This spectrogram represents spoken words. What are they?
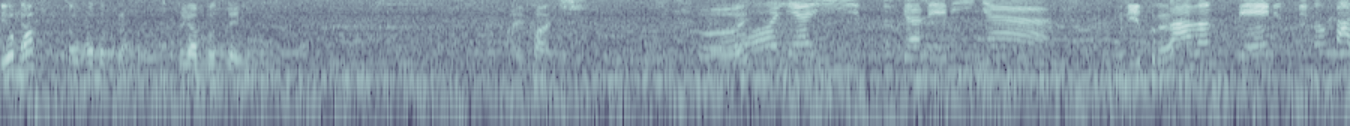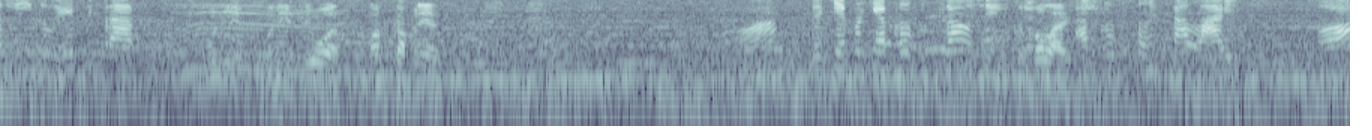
Eu mostro? Então vou mostrar. Vou pegar pra vocês. Aí, Paty. Olha isso, galerinha. Bonito, né? Fala sério se não tá lindo este prato. Hum, Bonito, bonito. E o outro? Nosso caprese. Ó, isso aqui é porque a produção, gente. Eu sou light. A produção está light. Ó.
